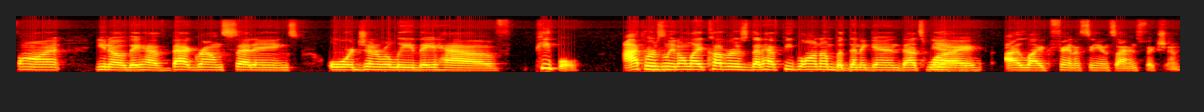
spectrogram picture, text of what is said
font you know they have background settings or generally they have people i mm-hmm. personally mm-hmm. don't like covers that have people on them but then again that's why yeah. i like fantasy and science fiction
